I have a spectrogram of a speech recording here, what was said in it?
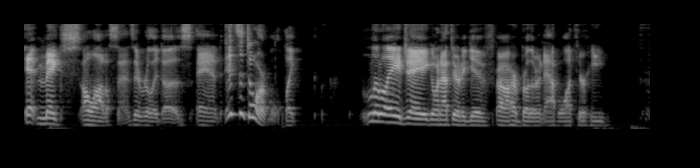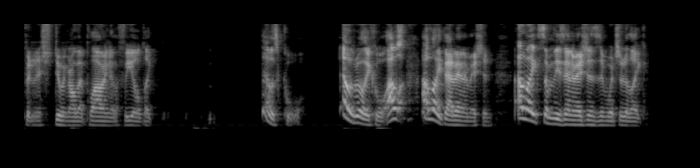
it makes a lot of sense. It really does, and it's adorable. Like little AJ going out there to give uh, her brother an apple after he finished doing all that plowing in the field. Like that was cool. That was really cool. I, I like that animation. I like some of these animations in which they're like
